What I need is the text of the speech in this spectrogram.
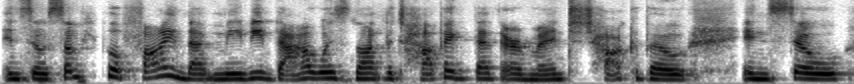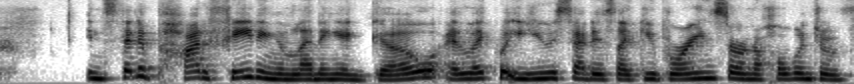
And so some people find that maybe that was not the topic that they're meant to talk about. And so, instead of pod fading and letting it go, I like what you said is like you brainstorm a whole bunch of,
